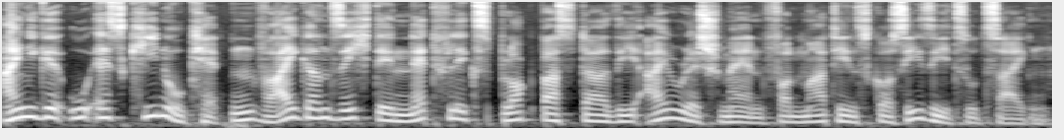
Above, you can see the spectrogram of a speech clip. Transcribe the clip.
Einige US-Kinoketten weigern sich, den Netflix-Blockbuster The Irishman von Martin Scorsese zu zeigen.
